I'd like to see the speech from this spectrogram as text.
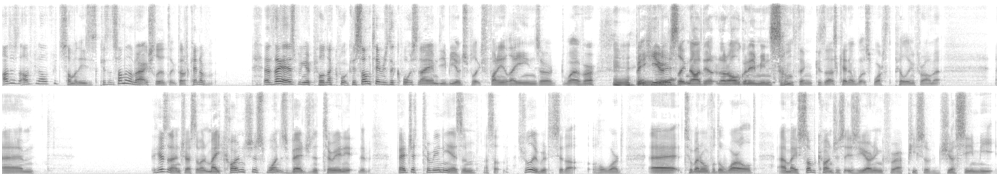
I'll just I'll, I'll read some of these because some of them are actually like they're kind of. The thing is, when you're pulling a quote, because sometimes the quotes in IMDb are just like funny lines or whatever, but here it's like no, they're, they're all going to mean something because that's kind of what's worth pulling from it. Um, here's an interesting one. My conscience wants vegetarian vegetarianism. That's a, it's really weird to say that whole word. Uh, to win over the world, and my subconscious is yearning for a piece of juicy meat.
